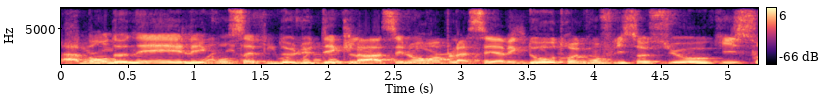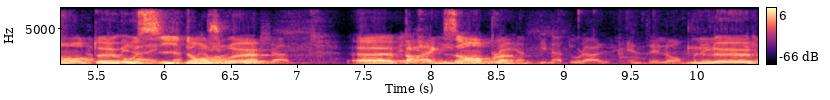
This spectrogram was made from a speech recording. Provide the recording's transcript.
abandonné les concepts de lutte des classes et l'ont remplacé avec d'autres conflits sociaux qui sont eux aussi dangereux. Euh, par exemple, le,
